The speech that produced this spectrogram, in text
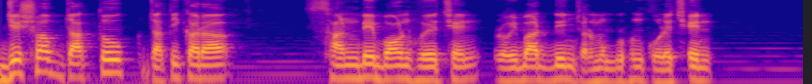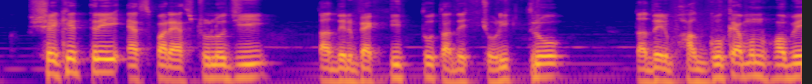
যেসব জাতক, জাতিকারা সানডে বর্ন হয়েছেন, রবিবার দিন জন্মগ্রহণ করেছেন, সেক্ষেত্রে অ্যাজ পার অ্যাস্ট্রোলজি তাদের ব্যক্তিত্ব, তাদের চরিত্র, তাদের ভাগ্য কেমন হবে,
